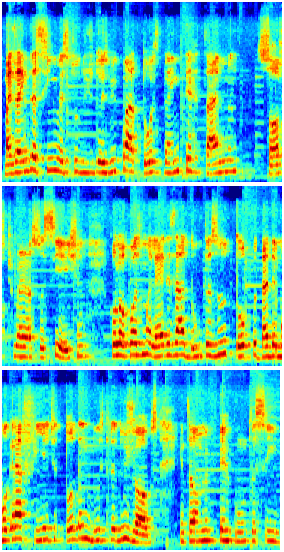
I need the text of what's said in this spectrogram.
Mas ainda assim, um estudo de 2014 da Entertainment Software Association colocou as mulheres adultas no topo da demografia de toda a indústria dos jogos. Então eu me pergunto assim,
